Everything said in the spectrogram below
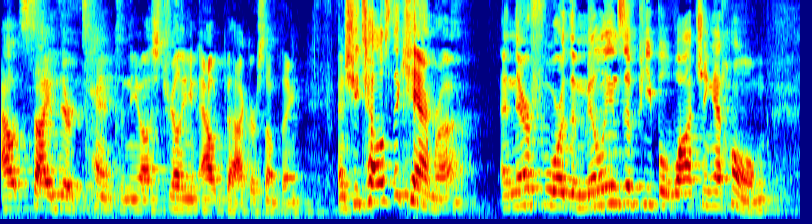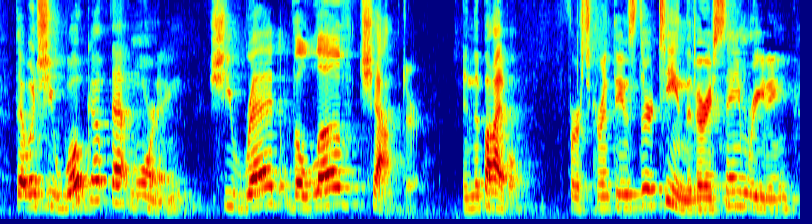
outside their tent in the Australian outback or something. And she tells the camera, and therefore the millions of people watching at home, that when she woke up that morning, she read the love chapter in the Bible. 1 Corinthians 13, the very same reading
